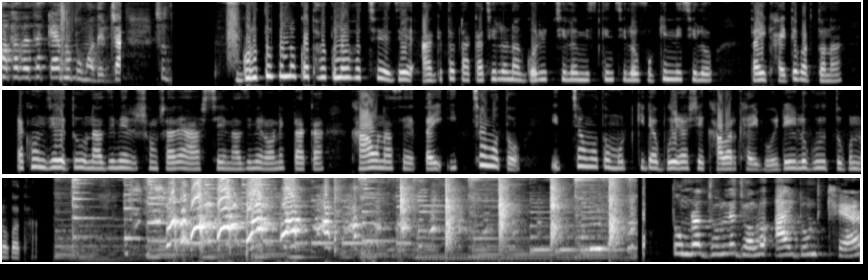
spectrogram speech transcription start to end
মাথা ব্যথা কেন তোমাদের গুরুত্বপূর্ণ কথাগুলো হচ্ছে যে আগে তো টাকা ছিল না গরিব ছিল মিসকিন ছিল ফকিন্নি ছিল তাই খাইতে পারতো না। এখন যেহেতু নাজিমের সংসারে আসছে, নাজিমের অনেক টাকা খাওয়ান আছে, তাই ইচ্ছা মতো ইচ্ছা মতো মুটকিটা বইরা সে খাবার খাইবো, এটাই হলো গুরুত্বপূর্ণ কথা। তোমরা জ্বললে জ্বলো আই ডোন্ট কেয়ার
